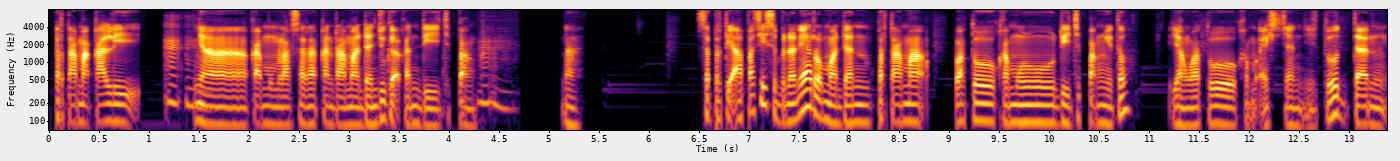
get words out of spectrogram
pertama kalinya Mm-mm. kamu melaksanakan Ramadan juga kan di Jepang. Mm-mm. Seperti apa sih sebenarnya Ramadan pertama waktu kamu di Jepang itu? Yang waktu kamu exchange itu dan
